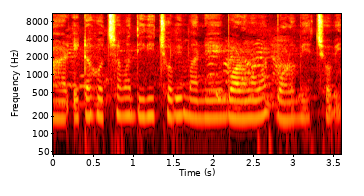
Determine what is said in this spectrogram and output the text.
আর এটা হচ্ছে আমার দিদির ছবি মানে বড় মামার বড় মেয়ের ছবি।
